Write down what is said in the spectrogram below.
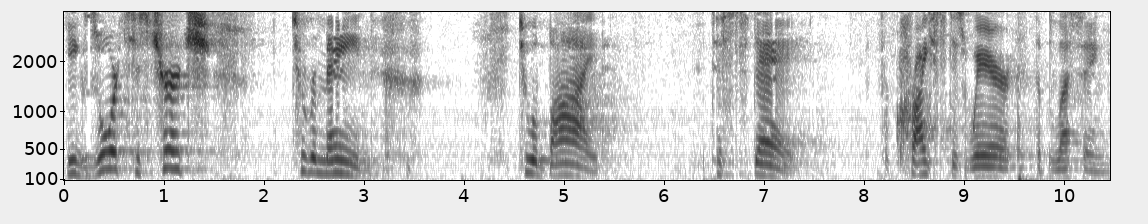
He exhorts his church to remain, to abide, to stay. For Christ is where the blessing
